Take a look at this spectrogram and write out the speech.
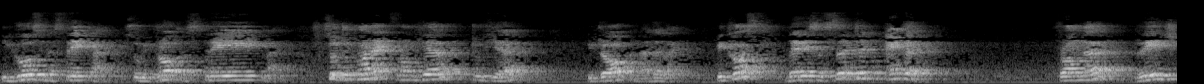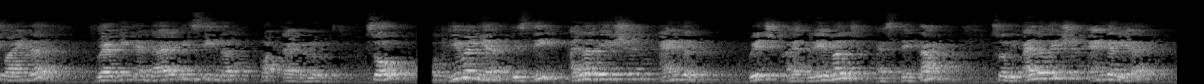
it goes in a straight line. So we draw a straight line. So to connect from here to here, we draw another line. Because there is a certain angle from the range finder where we can directly see the hot air balloon. So given here is the elevation angle which I have labeled as theta. So the elevation angle here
